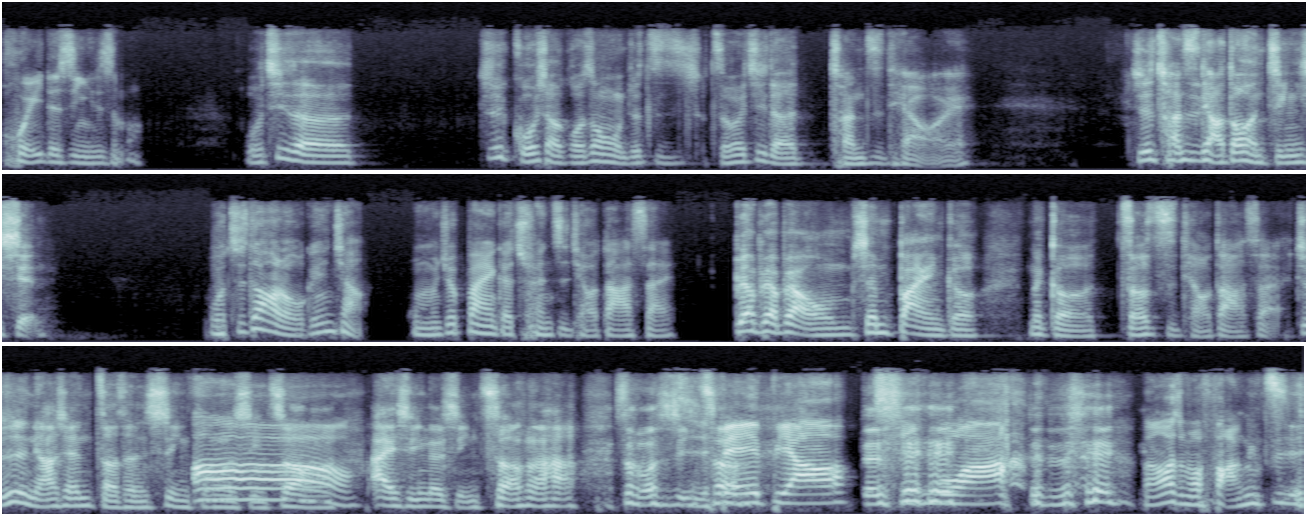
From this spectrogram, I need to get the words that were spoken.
回忆的事情是什么？我记得就是国小国中，我就只只会记得传纸条，哎，其实传纸条都很惊险。我知道了，我跟你讲，我们就办一个传纸条大赛。不要不要不要，我们先办一个那个折纸条大赛，就是你要先折成信封的形状啊，爱心的形状啊，什么形状？飞镖、青蛙，对对对，然后什么房子，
